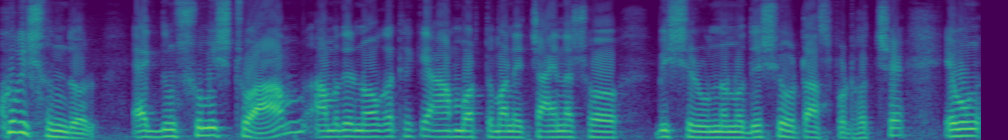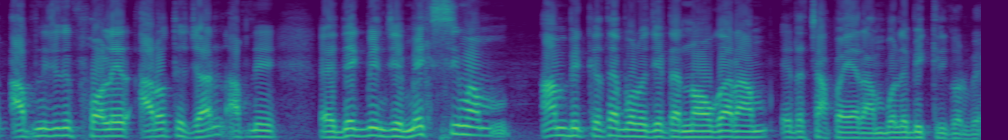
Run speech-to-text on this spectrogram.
খুবই সুন্দর, একদম সুমিষ্ট আম। আমাদের নওগাঁ থেকে আম বর্তমানে চায়না সহ বিশ্বের অন্যান্য দেশেও ট্রান্সপোর্ট হচ্ছে। এবং আপনি যদি ফলের আড়তে যান, আপনি দেখবেন যে ম্যাক্সিমাম আম বিক্রেতা বলে যে এটা নওগাঁর আম, এটা চাপাইয়ের আম বলে বিক্রি করবে।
